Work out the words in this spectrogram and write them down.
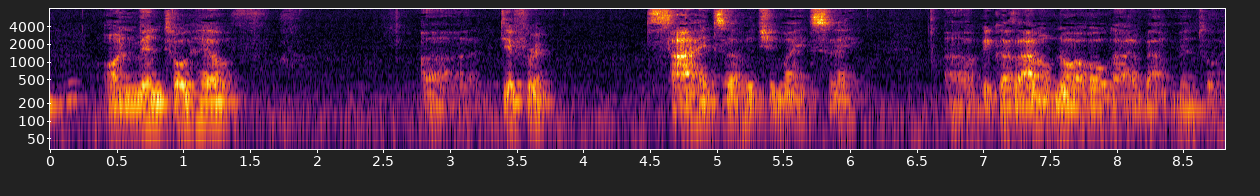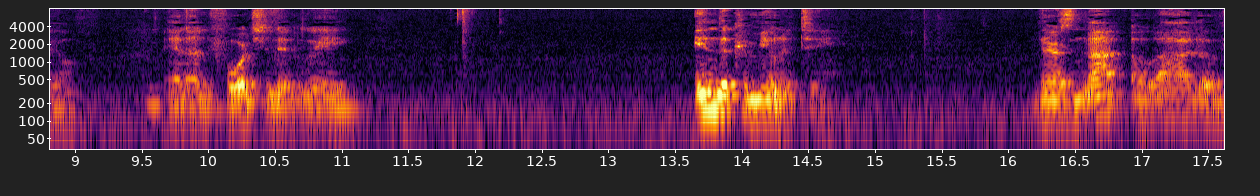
Mhm. on mental health, uh, different sides of it, you might say, uh, because I don't know a whole lot about mental health. And unfortunately, in the community, there's not a lot of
